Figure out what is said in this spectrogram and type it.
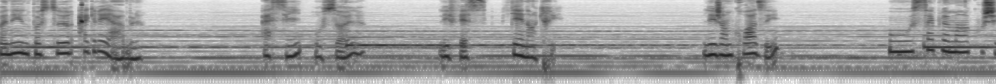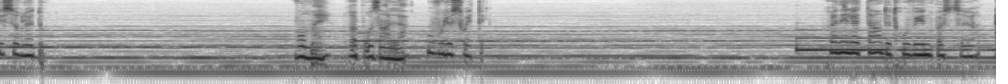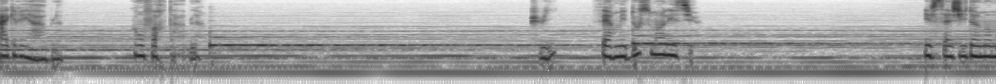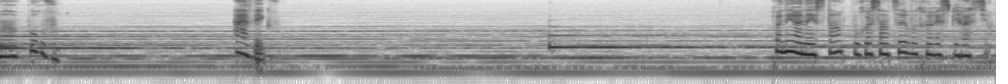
Prenez une posture agréable. Assis au sol, les fesses bien ancrées. Les jambes croisées ou simplement couchées sur le dos. Vos mains reposant là où vous le souhaitez. Prenez le temps de trouver une posture agréable, confortable. Puis, fermez doucement les yeux. Il s'agit d'un moment pour vous, avec vous. Prenez un instant pour ressentir votre respiration.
